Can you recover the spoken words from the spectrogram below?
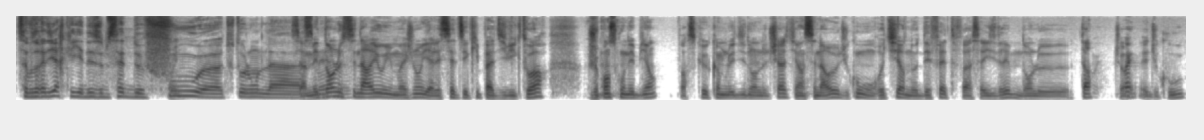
ça voudrait dire qu'il y a des upsets de fou euh, tout au long de la. Ça, mais semaine. dans le scénario, imaginons, il y a les 7 équipes à 10 victoires. Je pense qu'on est bien parce que, comme le dit dans le chat, il y a un scénario, du coup, on retire nos défaites face à Ice Dream dans le tas. tu vois. Ouais. Et du coup,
